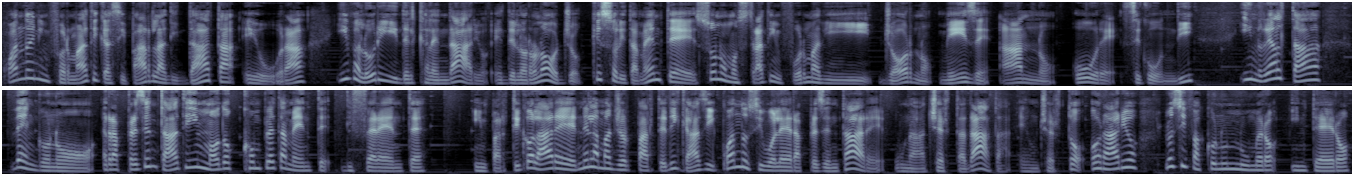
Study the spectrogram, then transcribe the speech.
Quando in informatica si parla di data e ora, i valori del calendario e dell'orologio, che solitamente sono mostrati in forma di giorno, mese, anno, ore, secondi, in realtà vengono rappresentati in modo completamente differente. In particolare, nella maggior parte dei casi, quando si vuole rappresentare una certa data e un certo orario, lo si fa con un numero intero,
